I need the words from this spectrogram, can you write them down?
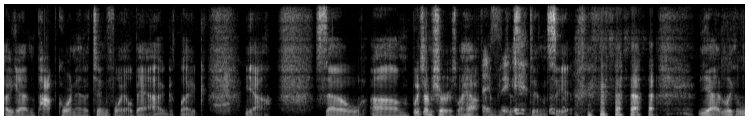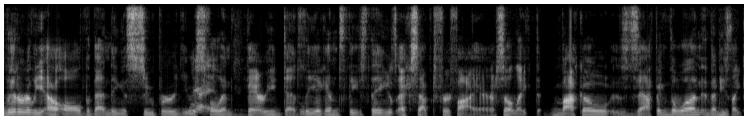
again, popcorn in a tinfoil bag. Like, yeah. So, um, which I'm sure is what happened. We just didn't see it. yeah, like literally all, the bending is super useful and very deadly against these things, except for fire. So like Mako zapping the one, and then he's like,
